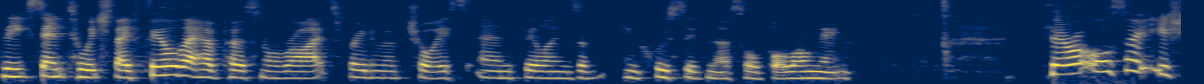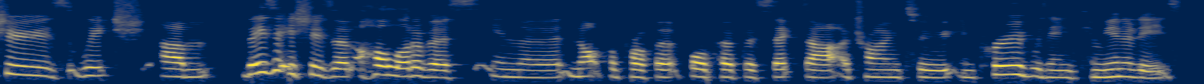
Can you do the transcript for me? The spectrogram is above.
The extent to which they feel they have personal rights, freedom of choice, and feelings of inclusiveness or belonging. There are also issues which um, these are issues that a whole lot of us in the not for profit, for purpose sector are trying to improve within communities.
